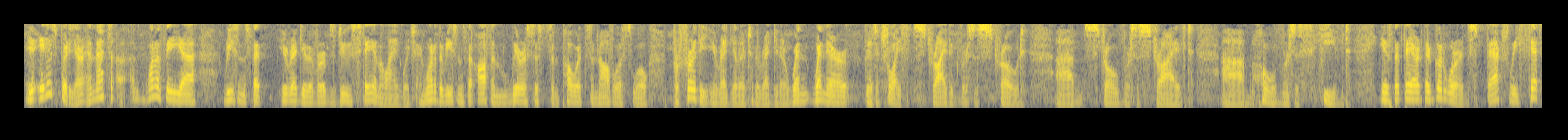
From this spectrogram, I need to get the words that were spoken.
it, it is prettier, and that's uh, one of the uh, reasons that irregular verbs do stay in the language. And one of the reasons that often lyricists and poets and novelists will prefer the irregular to the regular when, when there, there's a choice, strided versus strode, uh, strove versus strived. um, hove versus heaved, is that they're they're good words. They actually fit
